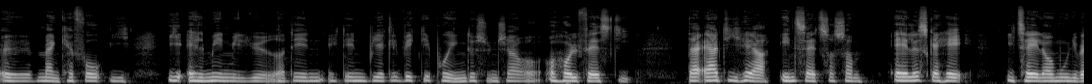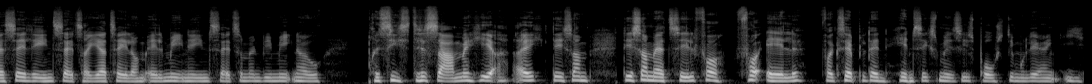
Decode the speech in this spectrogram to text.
øh, man kan få i, i almenmiljøet. Og det er, en, det er en virkelig vigtig pointe, synes jeg, at, at holde fast i. Der er de her indsatser, som alle skal have. I taler om universelle indsatser, jeg taler om almene indsatser, men vi mener jo præcis det samme her. Ikke? Det, som, det, som er til for, for alle, for eksempel den hensigtsmæssige sprogstimulering i,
